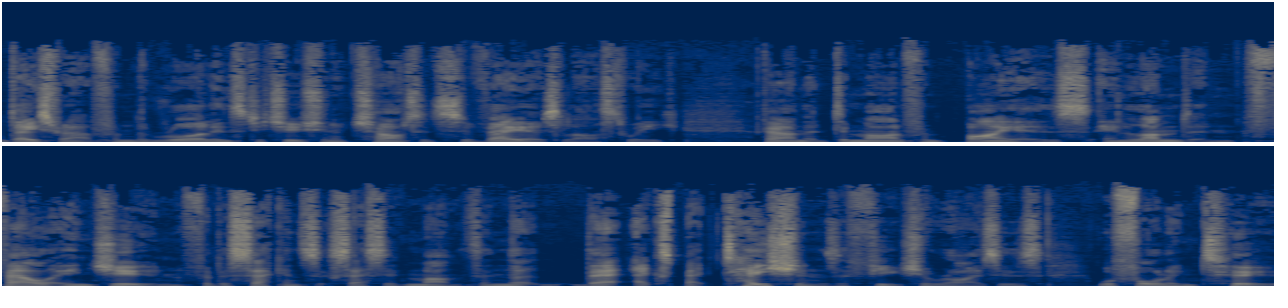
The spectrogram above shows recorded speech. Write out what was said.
Data out from the Royal Institution of Chartered Surveyors last week found that demand from buyers in London fell in June for the second successive month and that their expectations of future rises were falling too.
